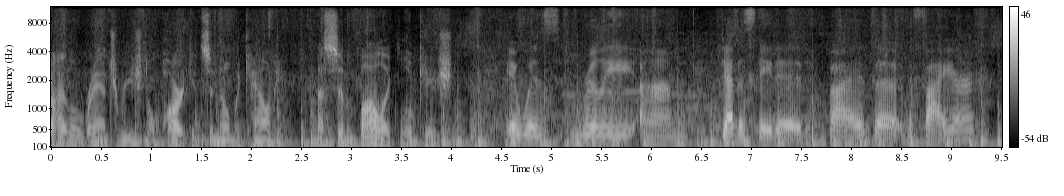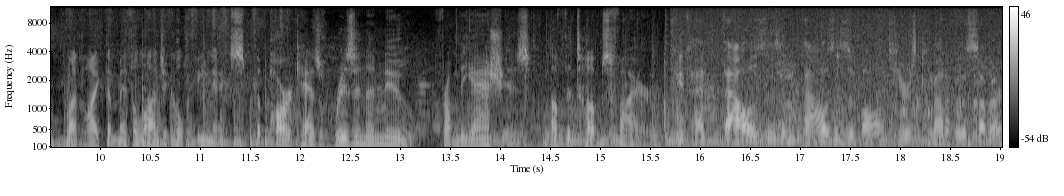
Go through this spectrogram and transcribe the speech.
Shiloh Ranch Regional Park in Sonoma County a symbolic location. It was really um, devastated by the, the fire. But like the mythological phoenix, the park has risen anew from the ashes of the Tubbs fire. We've had thousands and thousands of volunteers come out over the summer.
